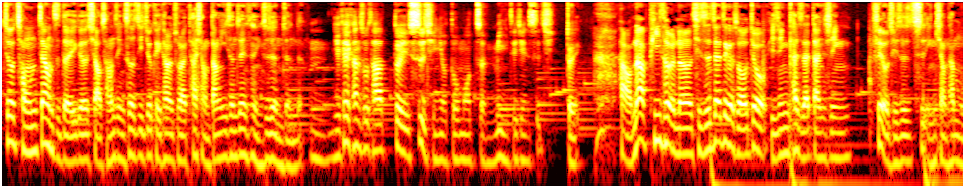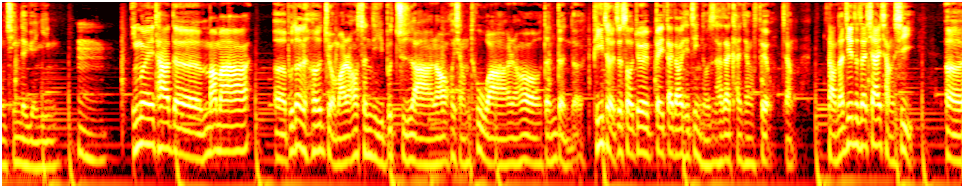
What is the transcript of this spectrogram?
就从这样子的一个小场景设计就可以看得出来，他想当医生这件事情是认真的。嗯，也可以看出他对事情有多么缜密这件事情。对，好，那 Peter 呢？其实在这个时候就已经开始在担心 Phil 其实是影响他母亲的原因。嗯，因为他的妈妈呃不断的喝酒嘛，然后身体不支啊，然后会想吐啊，然后等等的。Peter 这时候就会被带到一些镜头，是他在看向 Phil 这样。好，那接着在下一场戏，呃，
